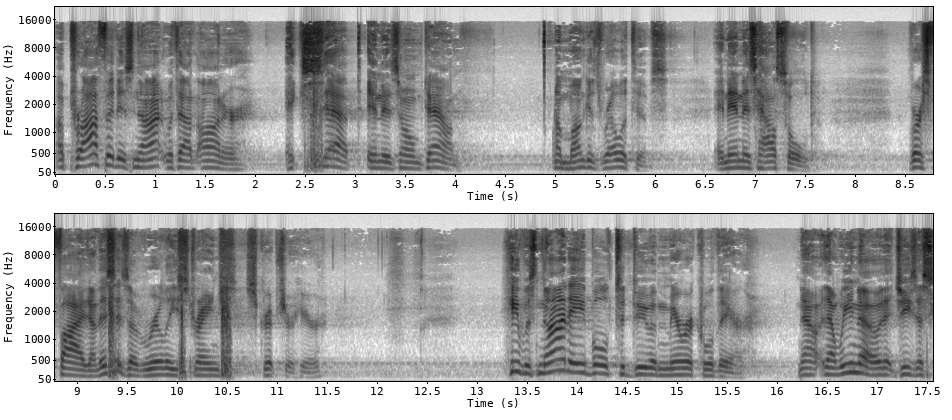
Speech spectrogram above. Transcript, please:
A prophet is not without honor except in his hometown, among his relatives, and in his household. Verse 5. Now, this is a really strange scripture here. He was not able to do a miracle there now, now we know that Jesus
